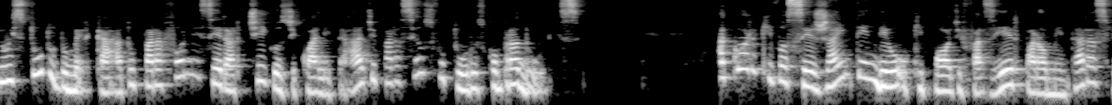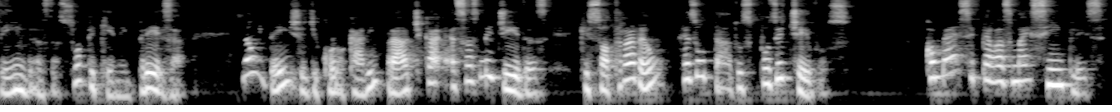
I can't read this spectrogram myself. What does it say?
e o estudo do mercado para fornecer artigos de qualidade para seus futuros compradores. Agora que você já entendeu o que pode fazer para aumentar as vendas da sua pequena empresa, não deixe de colocar em prática essas medidas que só trarão resultados positivos. Comece pelas mais simples,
